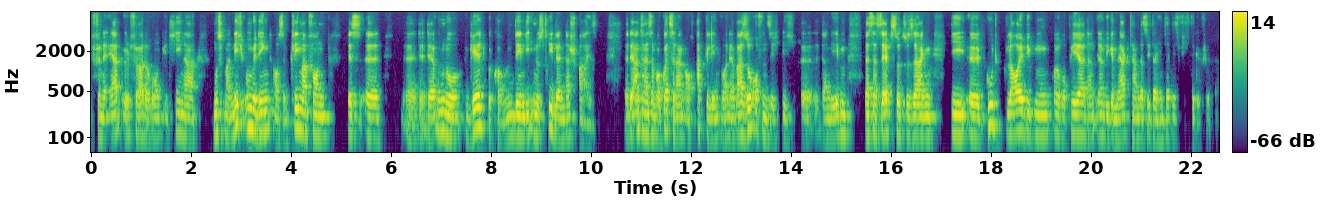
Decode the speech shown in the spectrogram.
für eine Erdölförderung in China muss man nicht unbedingt aus dem Klimafonds des, äh, äh, der UNO Geld bekommen, den die Industrieländer speisen. Der Antrag ist aber auch Gott sei Dank auch abgelehnt worden. Er war so offensichtlich daneben, dass das selbst sozusagen die äh, gutgläubigen Europäer dann irgendwie gemerkt haben, dass sie dahinter die Fichte geführt haben.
